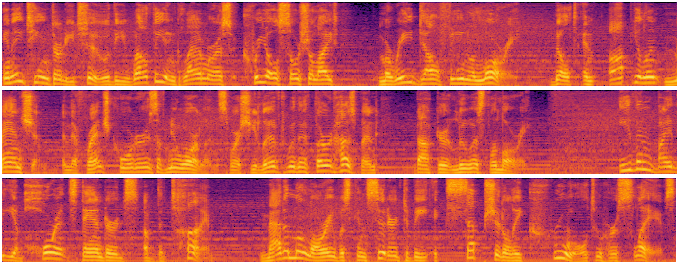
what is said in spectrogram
In 1832, the wealthy and glamorous Creole socialite Marie Delphine LaLaurie built an opulent mansion in the French quarters of New Orleans where she lived with her third husband, Dr. Louis LaLaurie. Even by the abhorrent standards of the time, Madame LaLaurie was considered to be exceptionally cruel to her slaves,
